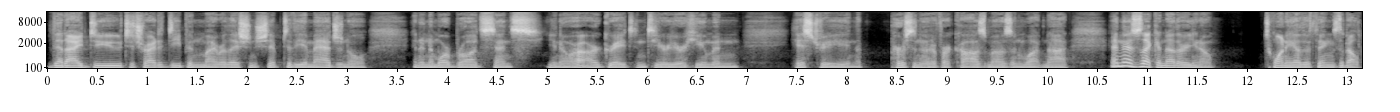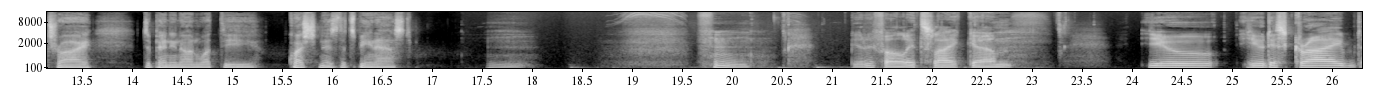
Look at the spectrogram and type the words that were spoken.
that I do to try to deepen my relationship to the imaginal and in a more broad sense, you know, our, our great interior human history and the personhood of our cosmos and whatnot. And there's like another, you know, 20 other things that I'll try depending on what the question is that's being asked. Hmm. Hmm. Beautiful. It's like um, you you described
